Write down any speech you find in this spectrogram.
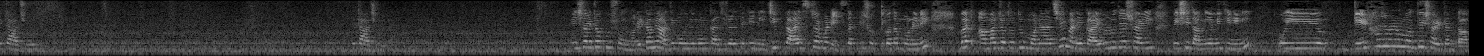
এটা আঁচল। এটা আঁচলটা এই শাড়িটাও খুব সুন্দর। এটা আমি আদি মোহিনীমোহন কালচারাল থেকে নিয়েছি। প্রাইসটা আমার এক্স্যাক্টলি সত্যি কথা মনে নেই। বাট আমার যতদূর মনে আছে মানে গায়ে হলুদের শাড়ি বেশি দামি আমি কিনিনি। ওই দেড় হাজারের মধ্যে শাড়িটার দাম।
